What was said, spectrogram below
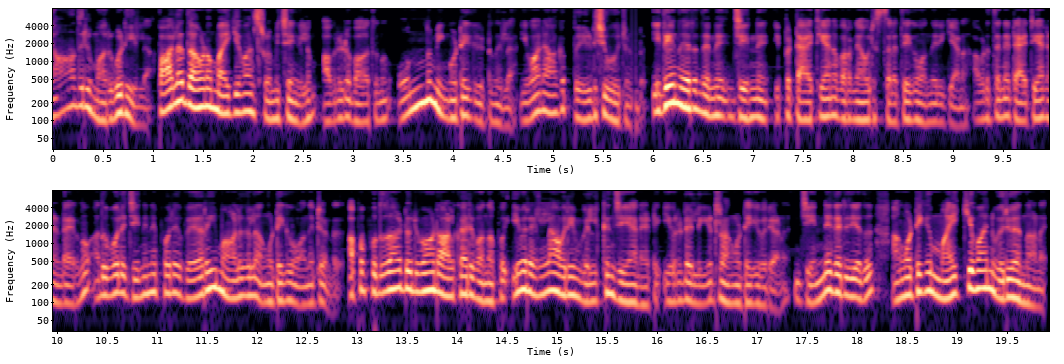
യാതൊരു മറുപടിയില്ല. പലതവണ മയക്കുവാൻ ശ്രമിച്ചെങ്കിലും അവരുടെ ഭാഗത്തുനിന്ന് ഒന്നും ഇങ്ങോട്ടേക്ക് കിട്ടുന്നില്ല. ഇവൻ ആകെ പേടിച്ചു പോയിട്ടുണ്ട്. ഇതേ നേരം തന്നെ ജിന്ന് ഇപ്പൊ ടാറ്റിയാന പറഞ്ഞ ഒരു സ്ഥലത്തേക്ക് വന്നിരിക്കുകയാണ്. അവിടെ തന്നെ ടാറ്റിയാന ഉണ്ടായിരുന്നു. അതുപോലെ ജിന്നിനെ പോലെ വേറെയും ആളുകൾ അങ്ങോട്ടേക്ക് വന്നിട്ടുണ്ട്. അപ്പൊ പുതുതായിട്ട് ഒരുപാട് ആൾക്കാർ വന്നപ്പോൾ ഇവരെല്ലാവരെയും വെൽക്കം ചെയ്യാനായിട്ട് ഇവരുടെ ലീഡർ അങ്ങോട്ടേക്ക് വരികയാണ്. ജിന്ന് കരുതിയത് അങ്ങോട്ടേക്ക് മയക്കുവാൻ വരൂ എന്നാണ്.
